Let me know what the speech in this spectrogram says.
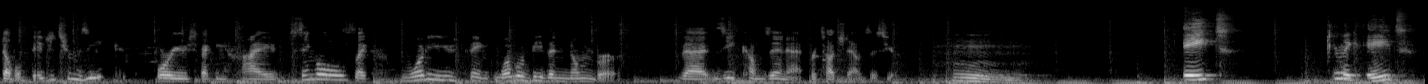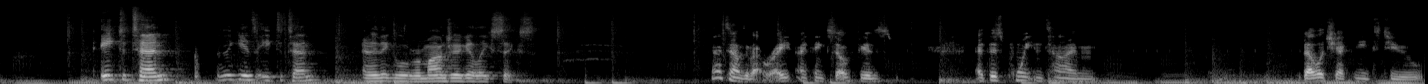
double digits from Zeke, or are you expecting high singles? Like, what do you think? What would be the number that Zeke comes in at for touchdowns this year? Hmm. Eight. I think eight. Eight to ten. I think he has eight to ten. and I think Rhamondre will get like six. That sounds about right. I think so because at this point in time, Belichick needs to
